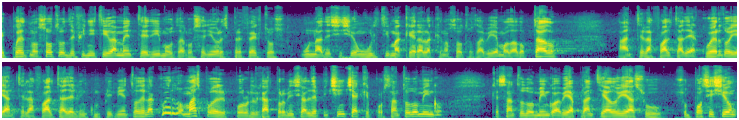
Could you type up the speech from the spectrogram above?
Y pues nosotros definitivamente dimos a los señores prefectos una decisión última que era la que nosotros habíamos adoptado ante la falta de acuerdo y ante la falta del incumplimiento del acuerdo, más por el, por el GAT provincial de Pichincha que por Santo Domingo, que Santo Domingo había planteado ya su, su, posición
